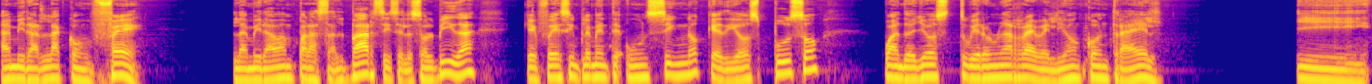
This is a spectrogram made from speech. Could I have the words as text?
a mirarla con fe la miraban para salvarse y se les olvida que fue simplemente un signo que Dios puso cuando ellos tuvieron una rebelión contra Él. Y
